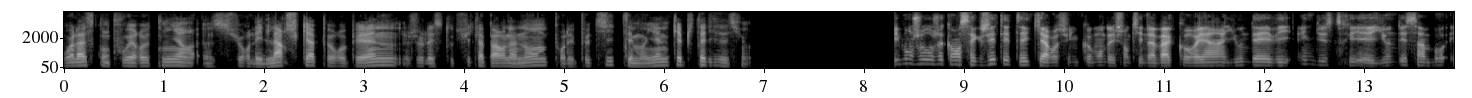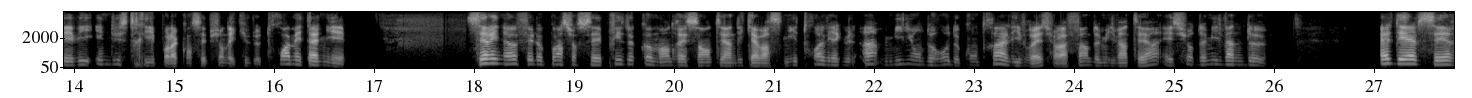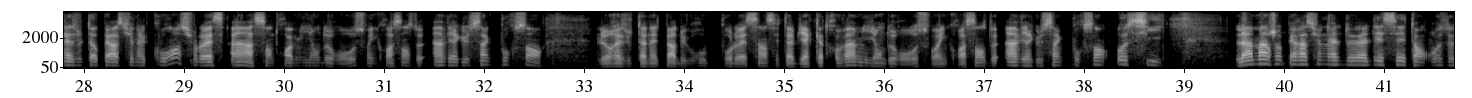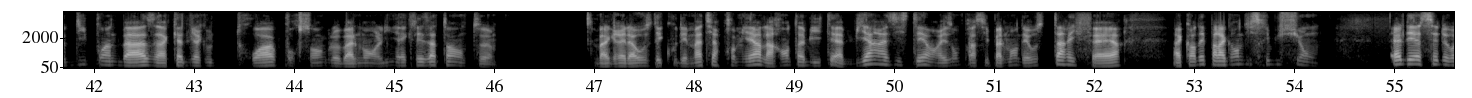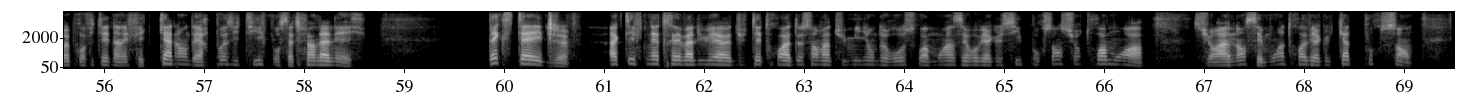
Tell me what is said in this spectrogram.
Voilà ce qu'on pouvait retenir, heu, sur les large caps européennes. Je laisse tout de suite la parole à Nantes pour les petites et moyennes capitalisations. Oui, bonjour, je commence avec GTT qui a reçu une commande des chantiers navals coréens Hyundai Heavy Industry et Hyundai Sambo Heavy Industry pour la conception d'équipes de trois méthaniers. Serinov fait le point sur ses prises de commandes récentes et indique avoir signé 3,1 millions d'euros de contrats à livrer sur la fin 2021 et sur 2022. LDLC, résultat opérationnel courant sur le S1 à 103 millions d'euros, soit une croissance de 1,5%. Le résultat net part du groupe pour le S1 s'établit à 80 millions d'euros, soit une croissance de 1,5% aussi. La marge opérationnelle de LDC est en hausse de 10 points de base à 4,3%, globalement en ligne avec les attentes. Malgré la hausse des coûts des matières premières, la rentabilité a bien résisté en raison principalement des hausses tarifaires accordées par la grande distribution. LDSC devrait profiter d'un effet calendaire positif pour cette fin d'année. Next Stage, actif net réévalué du T3 à 228 millions d'euros, soit moins 0,6% sur trois mois. Sur un an, c'est moins 3,4%.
